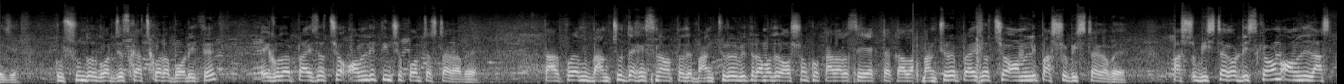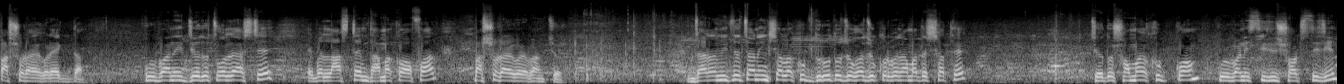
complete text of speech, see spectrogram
এই যে খুব সুন্দর গর্জেস কাজ করা বডিতে এগুলোর প্রাইস হচ্ছে অনলি তিনশো পঞ্চাশ টাকা ভাই। তারপর আমি বাংচুর দেখাইছিলাম আপনাদের। বাংচুরের ভিতরে আমাদের অসংখ্য কালার আছে, একটা কালার বাংচুরের প্রাইস হচ্ছে অনলি পাঁচশো বিশ টাকা ভাই। পাঁচশো বিশ টাকার ডিসকাউন্ট অনলি লাস্ট পাঁচশো টাকা করে, একদম। কুরবানির যেহেতু চলে আসছে, একবার লাস্ট টাইম ধামাকা অফার পাঁচশো টাকা করে বাংচুর। যারা নিতে চান ইনশাল্লাহ খুব দ্রুত যোগাযোগ করবেন আমাদের সাথে। যেহেতু সময় খুব কম, কুরবানির সিজন শর্ট সিজন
